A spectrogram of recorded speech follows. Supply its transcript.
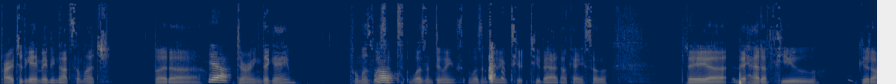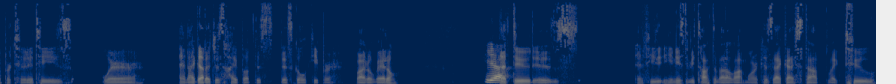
prior to the game, maybe not so much, but uh, Yeah. during the game, Pumas Oh. wasn't wasn't doing wasn't doing too too bad. Okay, so they uh they had a few good opportunities where, and I gotta just hype up this this goalkeeper, Barovero. Yeah. That dude is, if he he needs to be talked about a lot more because that guy stopped like two,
